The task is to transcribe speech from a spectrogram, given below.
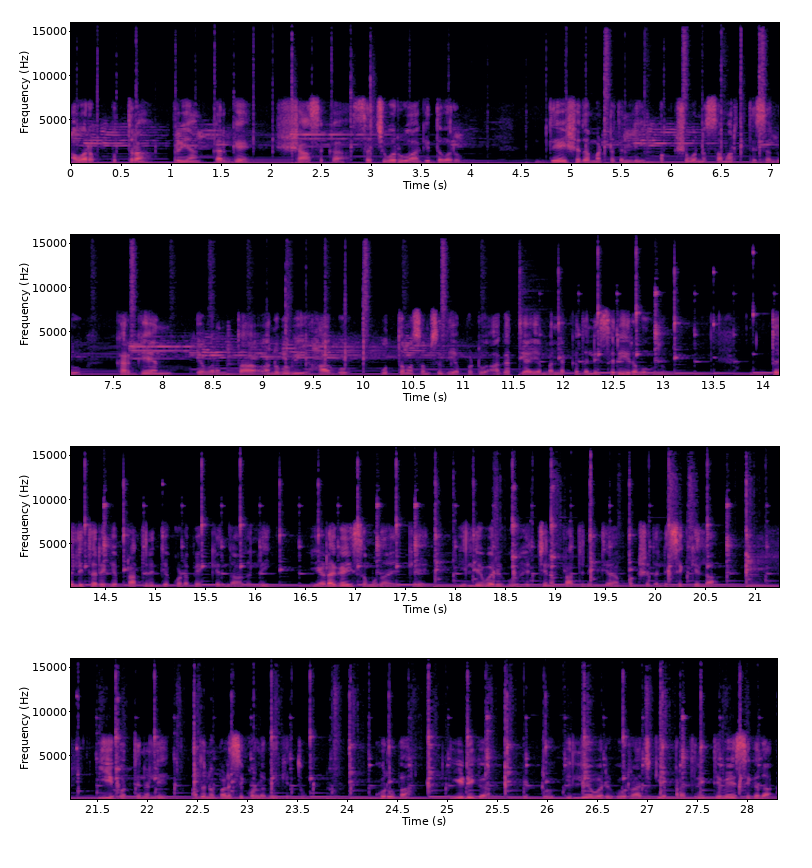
ಅವರ ಪುತ್ರ ಪ್ರಿಯಾಂಕ್ ಖರ್ಗೆ ಶಾಸಕ ಸಚಿವರೂ ಆಗಿದ್ದವರು. ದೇಶದ ಮಟ್ಟದಲ್ಲಿ ಪಕ್ಷವನ್ನು ಸಮರ್ಥಿಸಲು ಖರ್ಗೆಯವರಂಥ ಅನುಭವಿ ಹಾಗೂ ಉತ್ತಮ ಸಂಸದೀಯ ಪಟು ಅಗತ್ಯ ಎಂಬ ಲೆಕ್ಕದಲ್ಲಿ ಸರಿ ಇರಬಹುದು. ದಲಿತರಿಗೆ ಪ್ರಾತಿನಿಧ್ಯ ಕೊಡಬೇಕೆಂದಾದಲ್ಲಿ ಎಡಗೈ ಸಮುದಾಯಕ್ಕೆ ಇಲ್ಲಿವರೆಗೂ ಹೆಚ್ಚಿನ ಪ್ರಾತಿನಿಧ್ಯ ಪಕ್ಷದಲ್ಲಿ ಸಿಕ್ಕಿಲ್ಲ. ಈ ಹೊತ್ತಿನಲ್ಲಿ ಅದನ್ನು ಬಳಸಿಕೊಳ್ಳಬೇಕಿತ್ತು. ಕುರುಬ ಈಡಿಗ ಬಿಟ್ಟು ಇಲ್ಲಿಯವರೆಗೂ ರಾಜಕೀಯ ಪ್ರಾತಿನಿಧ್ಯವೇ ಸಿಗದ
